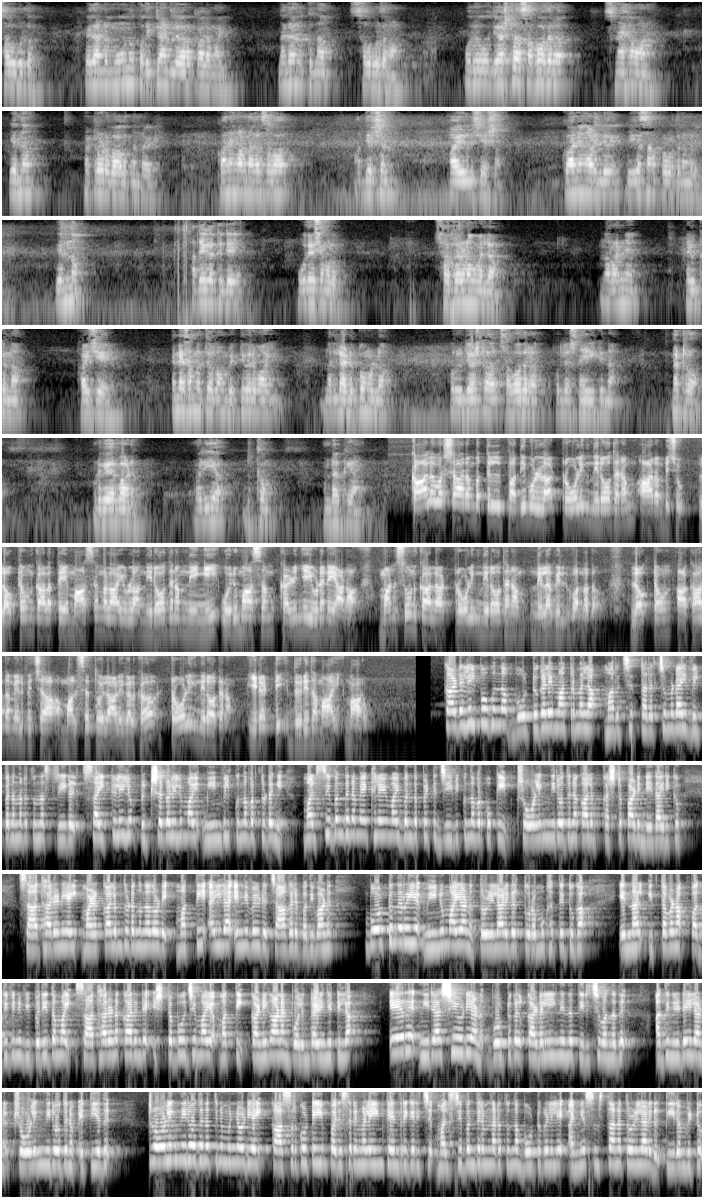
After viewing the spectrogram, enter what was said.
സൗഹൃദം ഏതാണ്ട് മൂന്ന് പതിറ്റാണ്ടിലേറെ കാലമായി നിലനിൽക്കുന്ന സൗഹൃദമാണ്. ഒരു ജ്യേഷ്ഠ സഹോദര സ്നേഹമാണ് എന്നും മെട്രോയുടെ ഭാഗത്തുനിന്നുണ്ടായിട്ട് കാഞ്ഞങ്ങാട് നഗരസഭ അധ്യക്ഷൻ ആയതിനു ശേഷം കാഞ്ഞങ്ങാടിന്റെ വികസന പ്രവർത്തനങ്ങളിൽ എന്നും അദ്ദേഹത്തിന്റെ ഉപദേശങ്ങളും സഹകരണവുമെല്ലാം നിറഞ്ഞ് നിൽക്കുന്ന കാഴ്ചയായിരുന്നു. എന്നെ സംബന്ധിച്ചിടത്തോളം വ്യക്തിപരമായി നല്ല അടുപ്പമുള്ള ഒരു ജ്യേഷ്ഠ സഹോദര തുല്യം സ്നേഹിക്കുന്ന മെട്രോ. ഒരു വേർപാട് വലിയ ദുഃഖം ഉണ്ടാക്കുകയാണ്. കാലവർഷാരംഭത്തിൽ പതിവുള്ള ട്രോളിംഗ് നിരോധനം ആരംഭിച്ചു. ലോക്ക്ഡൌൺ കാലത്തെ മാസങ്ങളായുള്ള നിരോധനം നീങ്ങി ഒരു മാസം കഴിഞ്ഞയുടനെയാണ് മൺസൂൺ കാല ട്രോളിംഗ് നിരോധനം നിലവിൽ വന്നത്. ലോക്ക്ഡൌൺ ആഘാതമേൽപ്പിച്ച മത്സ്യത്തൊഴിലാളികൾക്ക് ട്രോളിംഗ് നിരോധനം ഇരട്ടി ദുരിതമായി മാറും. കടലിൽ പോകുന്ന ബോട്ടുകളെ മാത്രമല്ല മറിച്ച് തലച്ചുമടായി വിൽപ്പന നടത്തുന്ന സ്ത്രീകൾ സൈക്കിളിലും റിക്ഷകളിലുമായി മീൻ വിൽക്കുന്നവർ തുടങ്ങി മത്സ്യബന്ധന മേഖലയുമായി ബന്ധപ്പെട്ട് ജീവിക്കുന്നവർക്കൊക്കെയും ട്രോളിംഗ് നിരോധനകാലം കഷ്ടപ്പാടിന്റെതായിരിക്കും സാധാരണയായി മഴക്കാലം തുടങ്ങുന്നതോടെ മത്തി അയില എന്നിവയുടെ ചാകര പതിവാണ്. ബോട്ട് നിറയെ മീനുമായാണ് തൊഴിലാളികൾ തുറമുഖത്തെത്തുക. എന്നാൽ ഇത്തവണ പതിവിന് വിപരീതമായി സാധാരണക്കാരന്റെ ഇഷ്ടഭോജ്യമായ മത്തി കണി കാണാൻ പോലും കഴിഞ്ഞിട്ടില്ല. ഏറെ നിരാശയോടെയാണ് ബോട്ടുകൾ കടലിൽ നിന്ന് തിരിച്ചു വന്നത്. അതിനിടയിലാണ് ട്രോളിംഗ് നിരോധനം എത്തിയത്. ട്രോളിംഗ് നിരോധനത്തിന് മുന്നോടിയായി കാസർകോട്ടെയും പരിസരങ്ങളെയും കേന്ദ്രീകരിച്ച് മത്സ്യബന്ധനം നടത്തുന്ന ബോട്ടുകളിലെ അന്യസംസ്ഥാന തൊഴിലാളികൾ തീരം വിട്ടു.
